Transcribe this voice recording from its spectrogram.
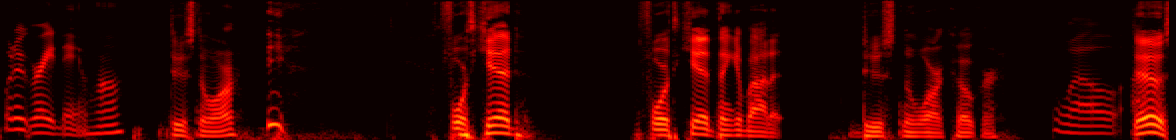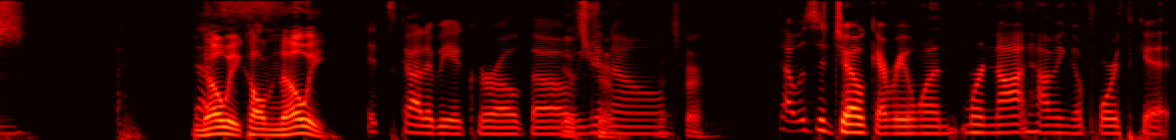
What a great name, huh? Deuce Noir. Yeah. Fourth kid. Fourth kid, think about it. Deuce Noir Coker. Well, Deuce. um, Noe, call him Noe. It's got to be a girl, though. That's you true. know, That's fair. that was a joke. Everyone, we're not having a fourth kid.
